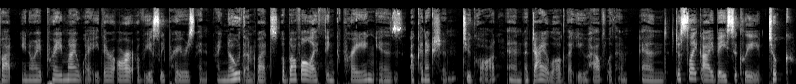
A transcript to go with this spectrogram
But, you know, I pray my way. There are obviously prayers and I know them, but above all, I think praying is a connection to God and a dialogue that you have with Him. And just like I basically took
